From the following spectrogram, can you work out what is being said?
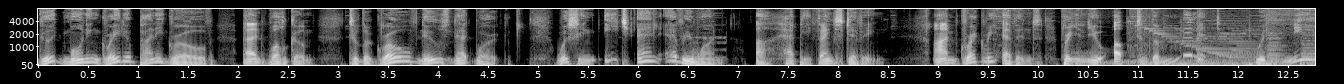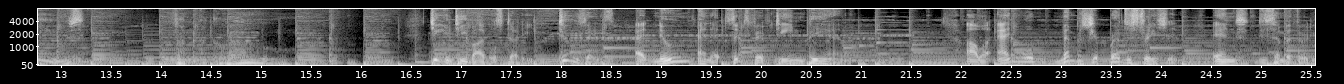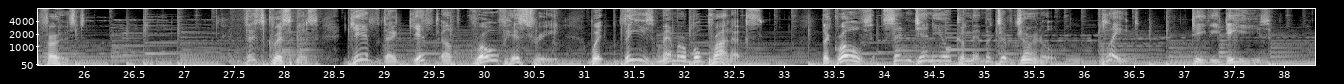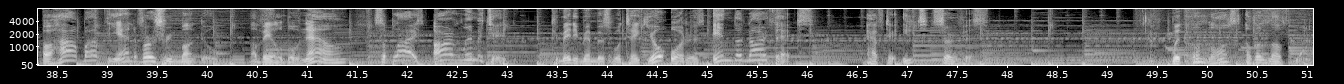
Good morning, Greater Piney Grove, and welcome to the Grove News Network. Wishing each and everyone a happy Thanksgiving. I'm Gregory Evans, bringing you up to the minute with news from the Grove. T&T Bible Study, Tuesdays at noon and at 6.15 p.m. Our annual membership registration ends December 31st. This Christmas, give the gift of Grove history with these memorable products. The Grove's Centennial Commemorative Journal, plate, DVDs, or how about the anniversary bundle? Available now, supplies are limited. Committee members will take your orders in the narthex after each service. With the loss of a loved one,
